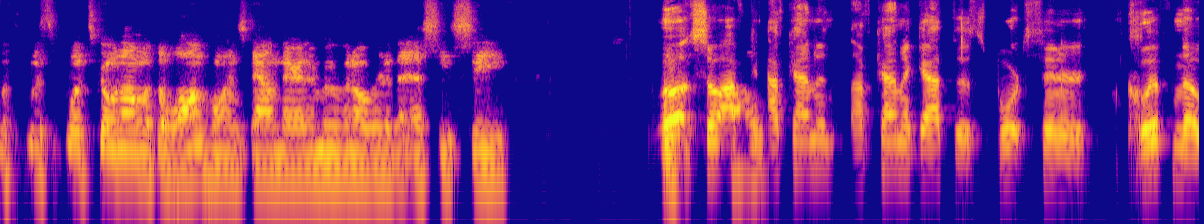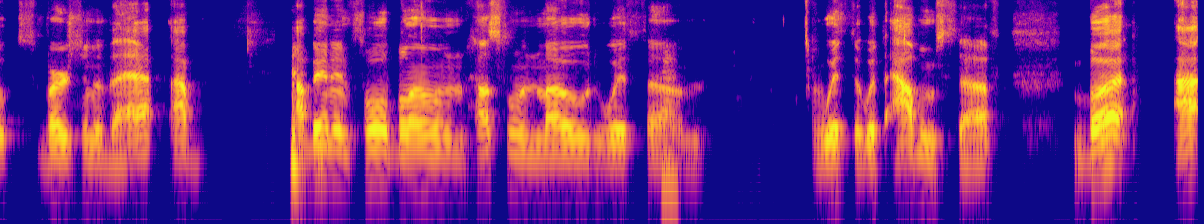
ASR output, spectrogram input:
with, with what's going on with the Longhorns down there? They're moving over to the SEC. Well, so I've, I've kind of I've kind of got the Sports Center Cliff Notes version of that. I've I've been in full blown hustling mode with um with with album stuff, but I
